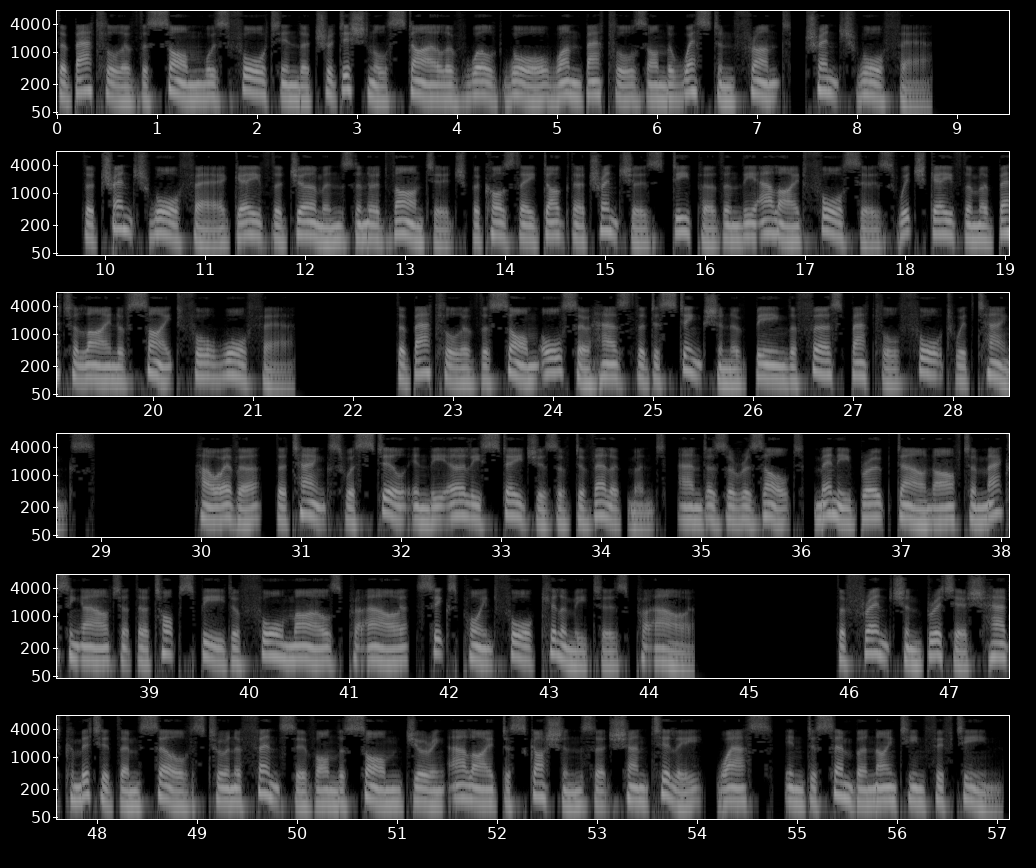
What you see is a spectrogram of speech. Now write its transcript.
The Battle of the Somme was fought in the traditional style of World War I battles on the Western Front, trench warfare. The trench warfare gave the Germans an advantage because they dug their trenches deeper than the Allied forces which gave them a better line of sight for warfare. The Battle of the Somme also has the distinction of being the first battle fought with tanks. However, the tanks were still in the early stages of development, and as a result, many broke down after maxing out at their top speed of 4 miles per hour, 6.4 kilometers per hour. The French and British had committed themselves to an offensive on the Somme during Allied discussions at Chantilly, Oise, in December 1915.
